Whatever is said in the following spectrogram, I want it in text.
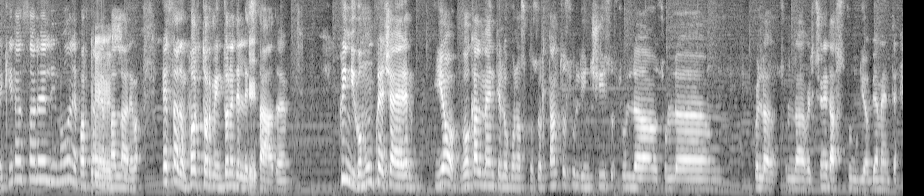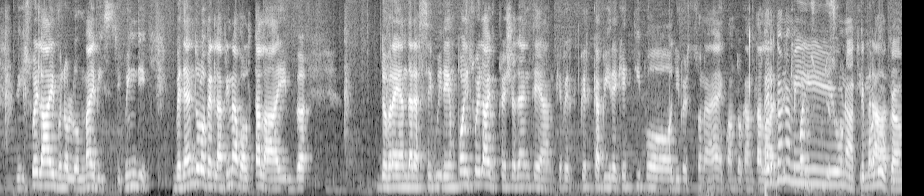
la- Tequila, Sale e Limone, portami Eh, a ballare. È stato un po' il tormentone dell'estate. Quindi comunque cioè, io vocalmente lo conosco soltanto sull'inciso, sul, sul, quella- sulla versione da studio ovviamente. I suoi live non l'ho mai visti, quindi vedendolo per la prima volta live dovrei andare a seguire un po' i suoi live precedenti anche per, per capire che tipo di persona è quando canta live. Perdonami un attimo. Luca,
